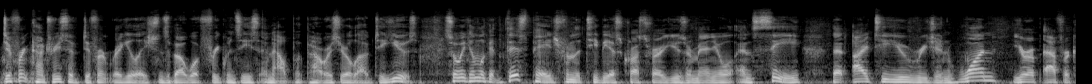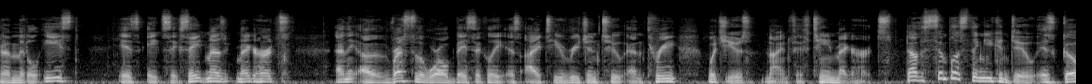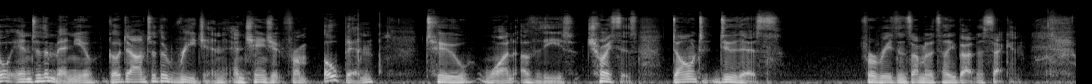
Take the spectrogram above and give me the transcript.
Different countries have different regulations about what frequencies and output powers you're allowed to use. So we can look at this page from the TBS Crossfire user manual and see that ITU region 1, Europe, Africa, Middle East is 868 megahertz and the uh, rest of the world basically is IT region 2 and 3, which use 915 megahertz. Now, the simplest thing you can do is go into the menu, go down to the region, and change it from open to one of these choices. Don't do this for reasons I'm going to tell you about in a second.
